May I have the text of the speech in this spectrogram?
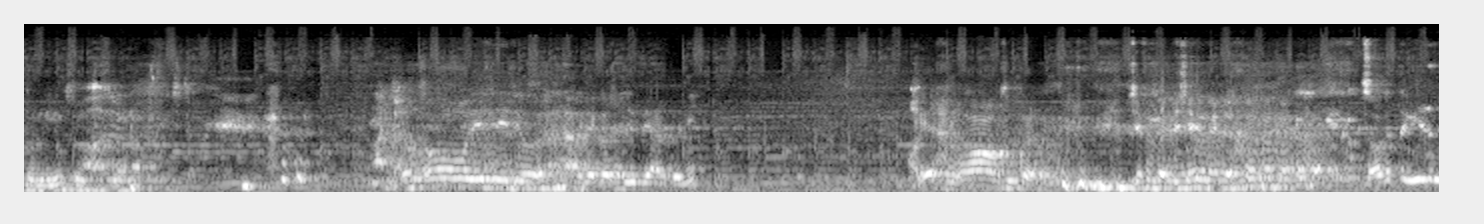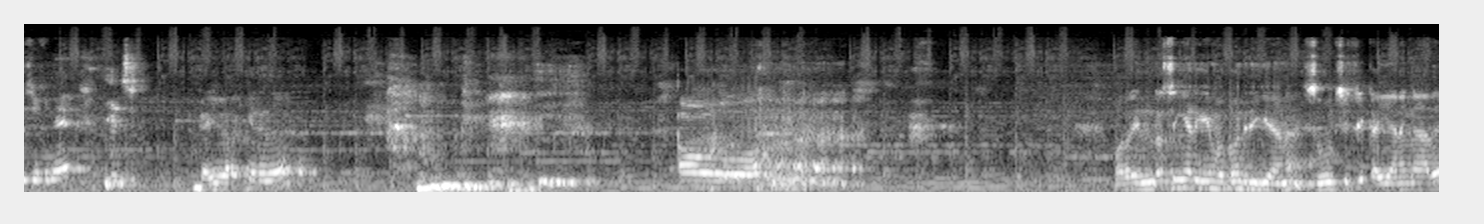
തുള്ളിയും സൂക്ഷിച്ച് വേണം ഓ ചേച്ചി ചിന്തയാണ് അടുത്തത് സൂപ്പർ. ഷെഫ് കണ്ടു ഷെഫ് കണ്ടു. ലോകത്ത് വീഴുന്നത് ഷെഫിനെ കൈവിറക്കരുത് ഓ. വളരെ ഇൻട്രസ്റ്റിംഗ് ആയിട്ട് ഗെയിം വെക്കൊണ്ടിരിക്കുകയാണ്. സൂക്ഷിച്ച് കൈ അനങ്ങാതെ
